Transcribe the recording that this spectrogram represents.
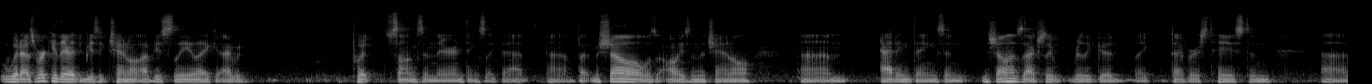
when I was working there at the music channel, obviously like I would put songs in there and things like that. Uh, but Michelle was always in the channel, um, adding things, and Michelle has actually really good like diverse taste. And uh,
